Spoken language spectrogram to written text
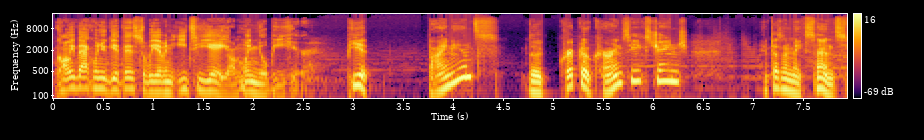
Call me back when you get this so we have an ETA on when you'll be here. Be it Binance? The cryptocurrency exchange? It doesn't make sense,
